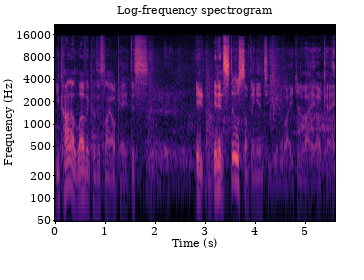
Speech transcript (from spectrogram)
you kind of love it because it's like, okay, this it it instills something into you. Like you're like, okay,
